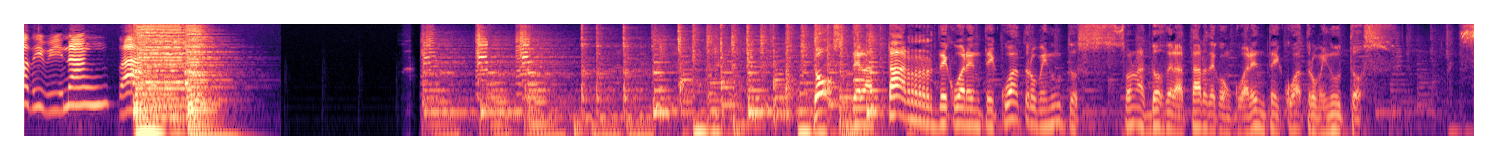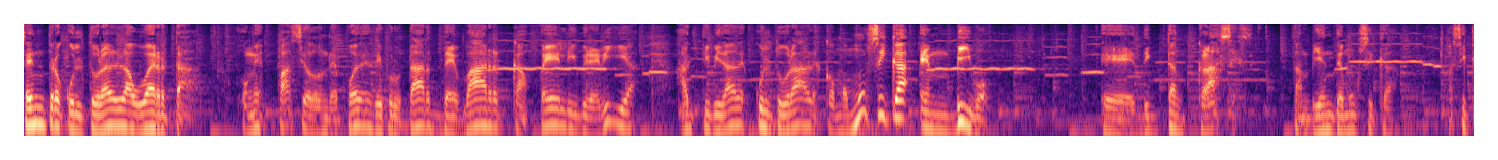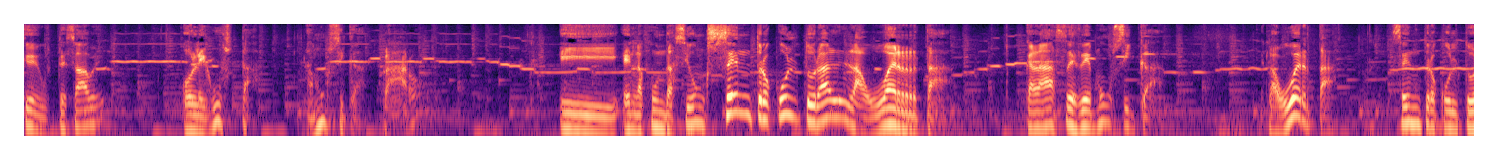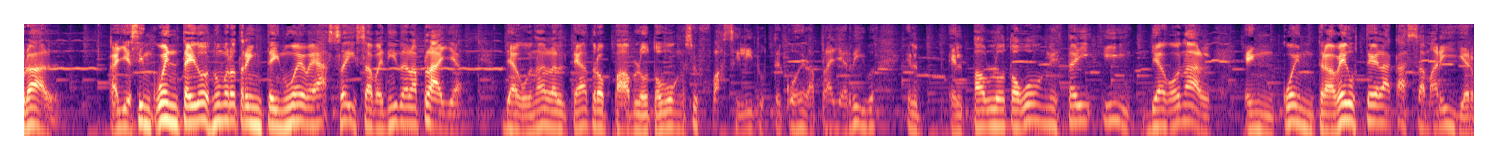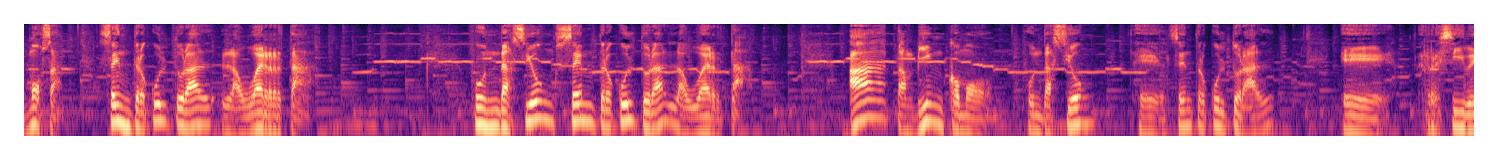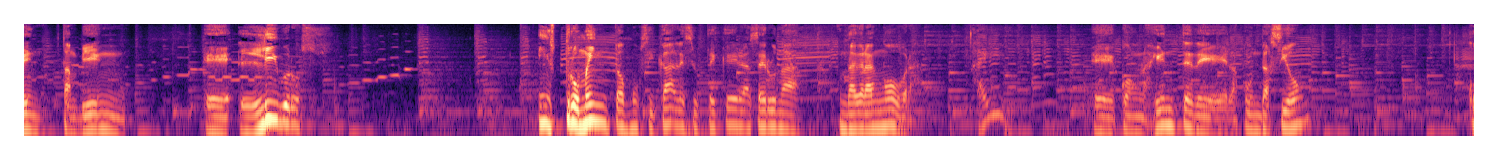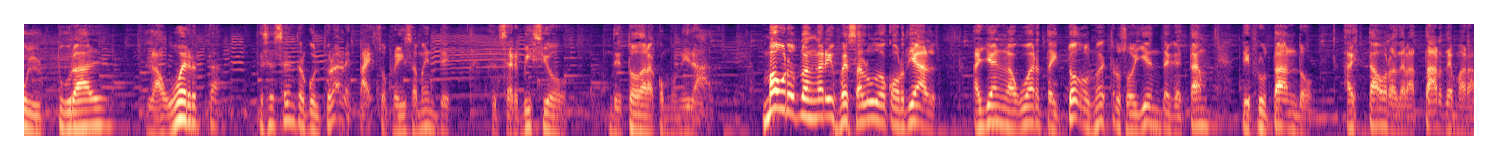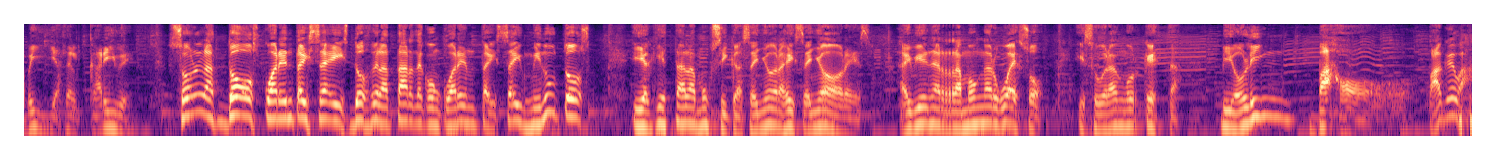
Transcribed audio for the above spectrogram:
Adivinanza. Dos de la tarde, 44 minutos. Son las 2 de la tarde con 44 minutos. Centro Cultural La Huerta. Un espacio donde puedes disfrutar de bar, café, librería, actividades culturales como música en vivo. Eh, dictan clases también de música. Así que usted sabe o le gusta la música, claro. Y en la Fundación Centro Cultural La Huerta, clases de música. La Huerta, Centro Cultural, calle 52, número 39 A6, Avenida La Playa, diagonal al Teatro Pablo Tobón. Eso es facilito, usted coge la playa arriba, el, el Pablo Tobón está ahí y diagonal encuentra, ve usted la Casa Amarilla, hermosa, Centro Cultural La Huerta. Fundación Centro Cultural La Huerta. Ah, también como Fundación, el Centro Cultural, eh, reciben también eh, libros, instrumentos musicales, si usted quiere hacer una, una gran obra. Ahí, eh, con la gente de la Fundación Cultural La Huerta, ese centro cultural es para eso precisamente el servicio de toda la comunidad. Mauro Tangarife, saludo cordial allá en la huerta y todos nuestros oyentes que están disfrutando a esta hora de la tarde maravillas del Caribe. Son las 2.46, 2 de la tarde con 46 minutos y aquí está la música, señoras y señores. Ahí viene Ramón Argüeso y su gran orquesta, violín bajo. ¿Pa' qué va?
